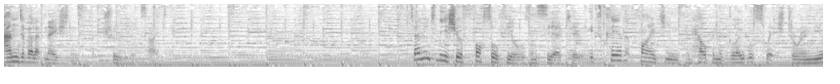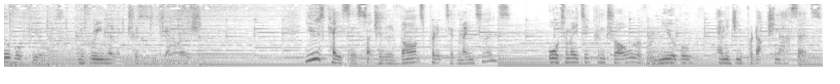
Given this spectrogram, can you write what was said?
and developed nations are truly exciting. Turning to the issue of fossil fuels and CO2, it's clear that 5G can help in the global switch to renewable fuels and green electricity generation. Use cases such as advanced predictive maintenance, automated control of renewable energy production assets,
